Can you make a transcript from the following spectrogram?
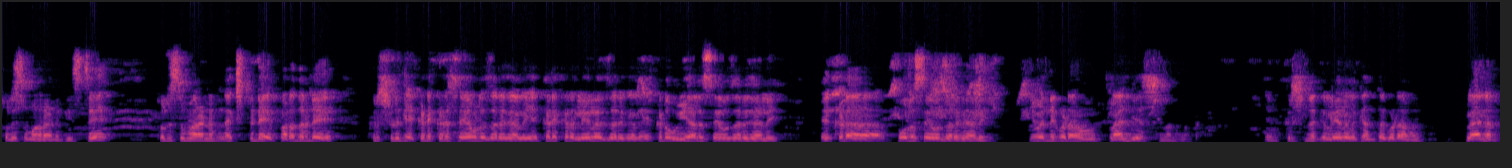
తులసి మహారాణికి ఇస్తే తులసి మహారాణి నెక్స్ట్ డే ఫర్దర్ డే కృష్ణుడికి ఎక్కడెక్కడ సేవలు జరగాలి ఎక్కడెక్కడ లీలలు జరగాలి ఎక్కడ ఉయ్యాల సేవ జరగాలి ఎక్కడ పూల సేవ జరగాలి ఇవన్నీ కూడా ప్లాన్ చేస్తుంది అనమాట కృష్ణుడికి లీలలకి అంతా కూడా ప్లానర్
